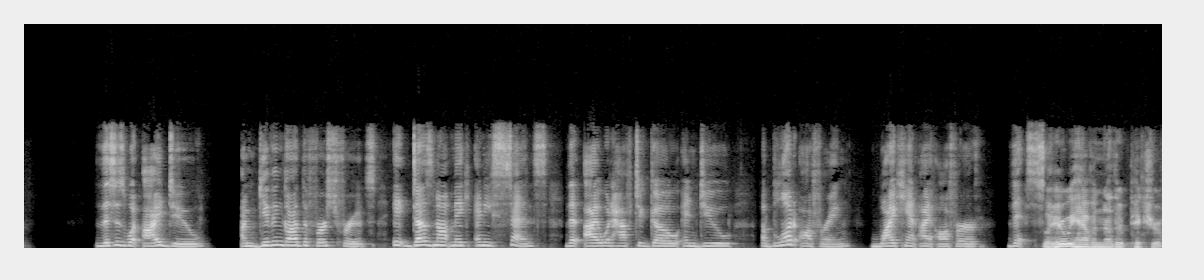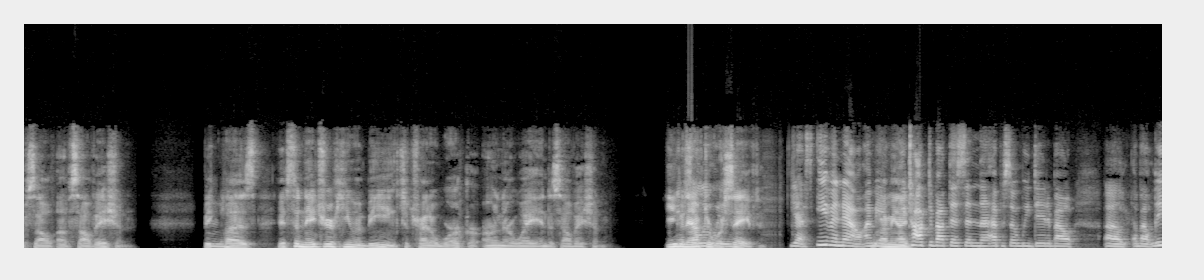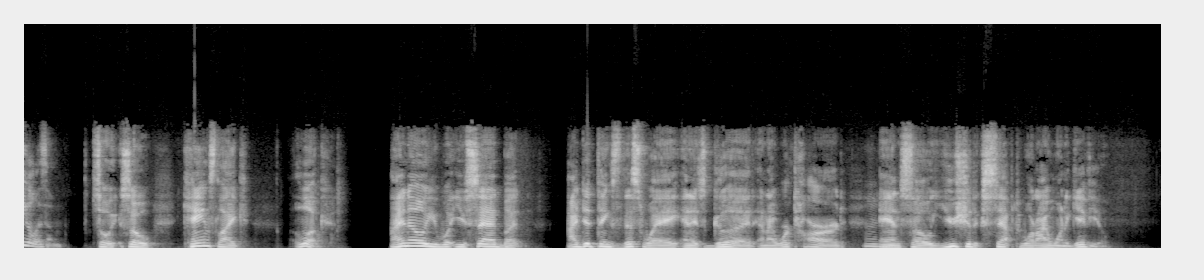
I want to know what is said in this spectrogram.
This is what I do. I'm giving God the first fruits. It does not make any sense that I would have to go and do a blood offering. Why can't I offer this?" So here we have another picture of sal- of salvation, Hmm. because it's the nature of human beings to try to work or earn their way into salvation, even after we're saved. Yes, even now. I mean, I mean, we I- talked about this in the episode we did about uh, about legalism. So so Cain's like, look, I know you what you said, but I did things this way and it's good and I worked hard Mhm. and so you should accept what I want to give you.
